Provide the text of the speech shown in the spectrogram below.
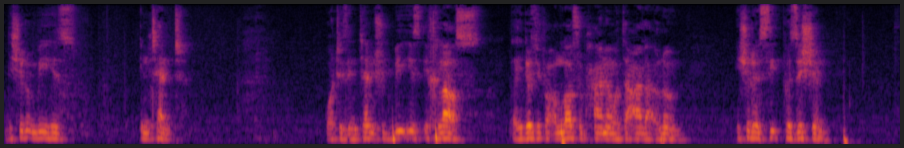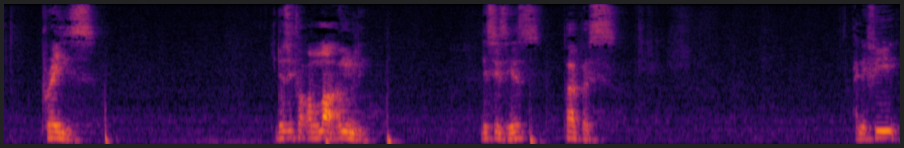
This shouldn't be his intent. What his intent should be is ikhlas, that he does it for Allah subhanahu wa ta'ala alone. He shouldn't seek position, praise. He does it for Allah only. This is his purpose. And if he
